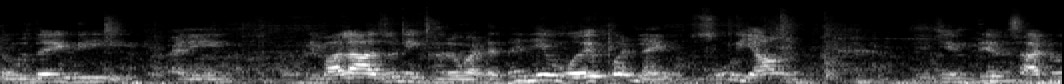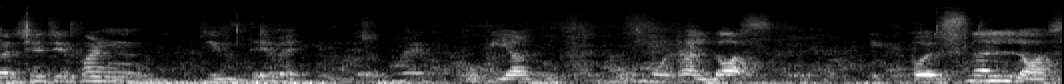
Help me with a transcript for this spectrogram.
दुर्दैवी आणि म्हणजे मला अजूनही खरं वाटत नाही. हे वय पण नाही. सो यंग जेमतेम साठ वर्षाचे पण जेमतेम आहेत खूप यंग खूप मोठा लॉस एक पर्सनल लॉस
